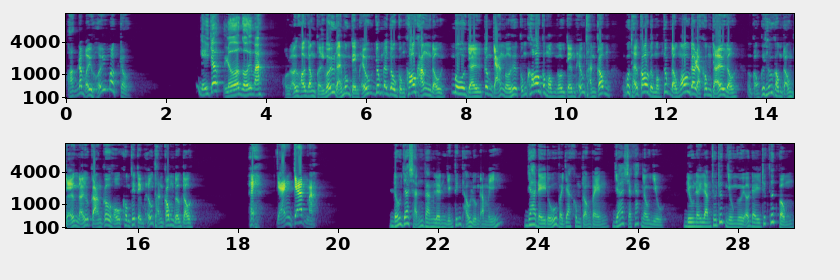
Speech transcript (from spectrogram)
hoặc đã bị hủy mất rồi. Gì chứ, lừa người mà rồi hoa văn kỳ bí này muốn tìm hiểu chúng đã vô cùng khó khăn rồi. Mua về trong dạng người cũng khó có một người tìm hiểu thành công. Có thể có được một chút đầu mối đó là không thể rồi. Còn cái thứ không trọn vẹn này càng cơ hội không thể tìm hiểu thành công được rồi. Hey, chán chết mà. Đấu giá sảnh vang lên những tiếng thảo luận ầm ĩ. Da đầy đủ và da không trọn vẹn, giá sẽ khác nhau nhiều. Điều này làm cho rất nhiều người ở đây rất thất vọng.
